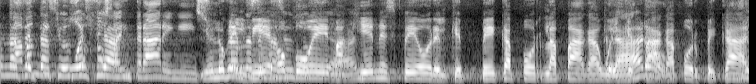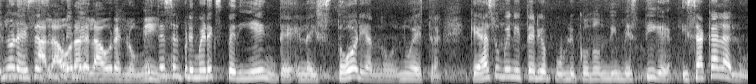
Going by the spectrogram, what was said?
una estaban dispuestos social. a entrar en eso. Y El viejo poema, social. ¿quién es peor? ¿El que peca por la paga o el que paga por pecar? Señores, ese a la hora primer- de la hora es lo mismo. Este es el primer expediente en la historia nu- nuestra que hace un ministerio público donde investiga y saca a la luz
